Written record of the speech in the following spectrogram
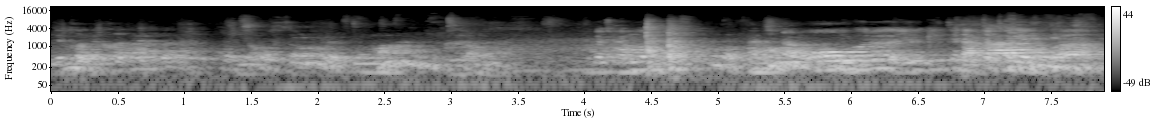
내거내거 누가 잘못했어. 이거를 이렇게, 이렇게 납작하게 해본 거야.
